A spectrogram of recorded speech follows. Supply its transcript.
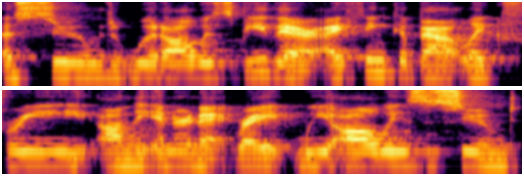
assumed would always be there? I think about like free on the internet, right? We always assumed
